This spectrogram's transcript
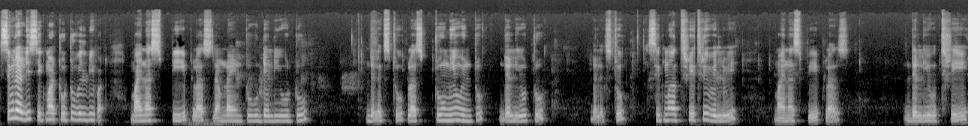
similarly sigma 2 2 will be what? Minus p plus lambda into del u2 del x2 plus 2 mu into del u2 del x2 sigma 3 3 will be minus p plus del u3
